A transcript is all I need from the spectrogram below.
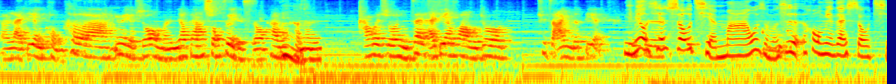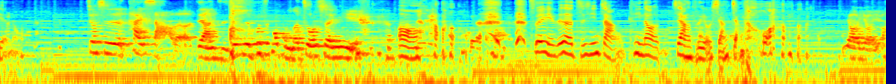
呃来电恐吓啊，因为有时候我们要跟他收费的时候，看可能他会说你再来电话我就去砸你的店。你没有先收钱吗？为什么是后面再收钱哦？就是太傻了，这样子就是不知道怎么做生意。哦，好。所以这个执行长听到这样子有想讲的话吗？有有有。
